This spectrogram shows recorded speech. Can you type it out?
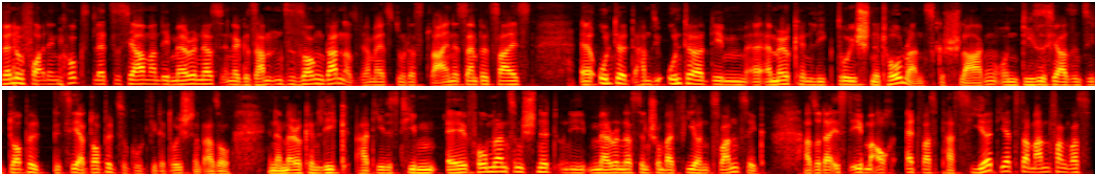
wenn du vor allem guckst, letztes Jahr waren die Mariners in der gesamten Saison dann, also wir haben jetzt nur das kleine Sample Size, äh, unter, haben sie unter dem äh, American League Durchschnitt Home Runs geschlagen und dieses Jahr sind sie doppelt, bisher doppelt so gut wie der Durchschnitt. Also in der American League hat jedes Team elf Home Runs im Schnitt und die Mariners sind schon bei 24. Also da ist eben auch etwas passiert jetzt am Anfang, was,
